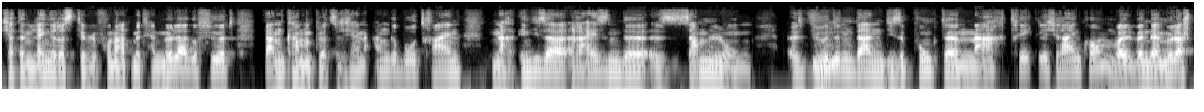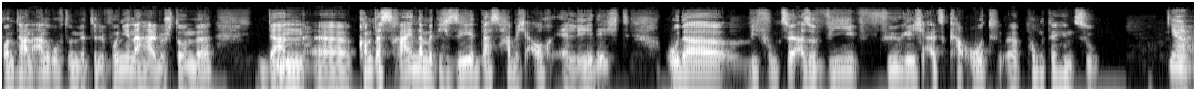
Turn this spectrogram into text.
ich hatte ein längeres Telefonat mit Herrn Müller geführt, dann kam plötzlich ein Angebot rein. Nach, in dieser reisende Sammlung äh, Mhm. würden dann diese Punkte nachträglich reinkommen? Weil wenn der Müller spontan anruft und wir telefonieren eine halbe Stunde, dann Mhm. äh, kommt das rein, damit ich sehe, das habe ich auch erledigt? Oder wie funktioniert, also wie füge ich als Chaot äh, Punkte hinzu? Ja,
